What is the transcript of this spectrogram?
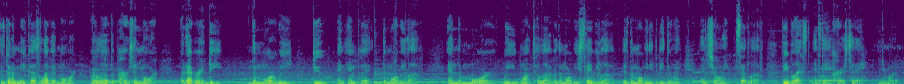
is going to make us love it more or love the person more, whatever it be. The more we do and input, the more we love. And the more we want to love, or the more we say we love, is the more we need to be doing and showing said love. Be blessed and stay encouraged today in your motive.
